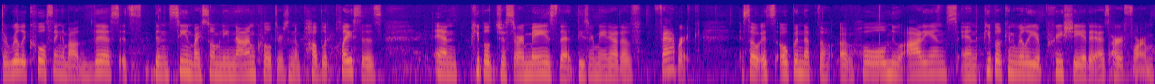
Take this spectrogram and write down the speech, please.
The really cool thing about this, it's been seen by so many non-quilters in public places, and people just are amazed that these are made out of fabric. So it's opened up the, a whole new audience, and people can really appreciate it as art form.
